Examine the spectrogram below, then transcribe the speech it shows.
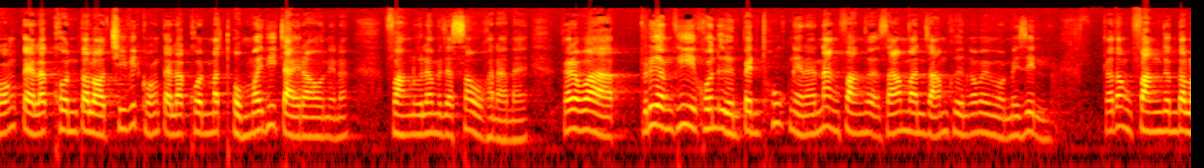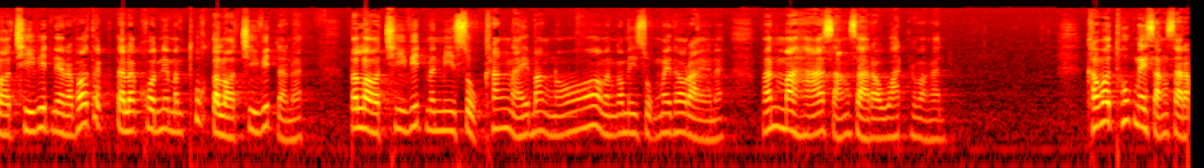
ของแต่ละคนตลอดชีวิตของแต่ละคนมาถมไว้ที่ใจเราเนี่ยนะ ฟังดูแล้วมันจะเศร้าขนาดไหน ก็เรียกว่าเรื่องที่คนอื่นเป็นทุกข์เนี่ยนะนั่งฟังเถอะสามวันสามคืนก็ไม่หมดไม่สิ้น ก็ต้องฟังจนตลอดชีวิตเนี่ยนะเพราะแต่ละคนเนี่ยมันทุกข์ตลอดชีวิตนะนะตลอดชีวิตมันมีสุขครั้งไหนบ้างเนาะมันก็มีสุขไม่เท่าไหร่นะมันมหาสังสารวัตรว่างั้น คำว่าทุกข์ในสังสาร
